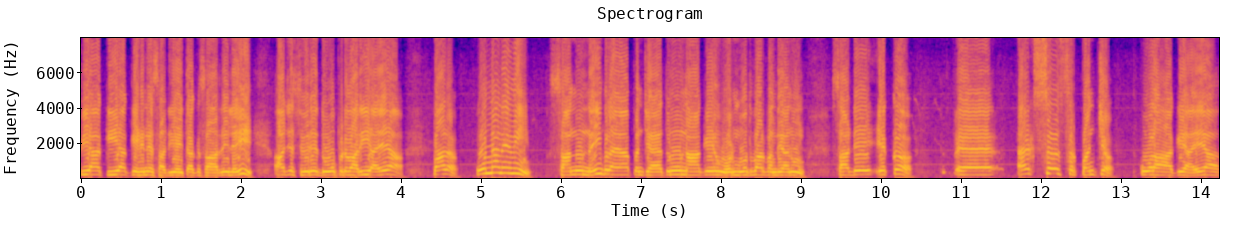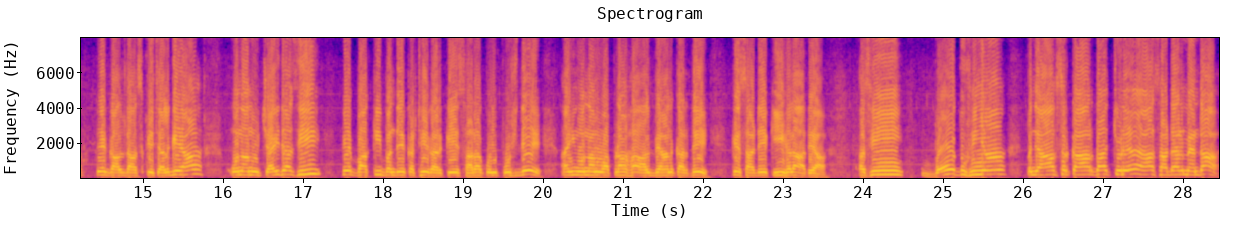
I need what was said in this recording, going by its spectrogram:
ਵੀ ਆ ਕੀ ਆ, ਕਿਸੇ ਨੇ ਸਾਡੀ ਅਜੇ ਤੱਕ ਸਾਰ ਨਹੀਂ ਲਈ। ਅੱਜ ਸਵੇਰੇ ਦੋ ਪਟਵਾਰੀ ਆਏ ਆ, ਪਰ ਉਹਨਾਂ ਨੇ ਵੀ ਸਾਨੂੰ ਨਹੀਂ ਬੁਲਾਇਆ ਪੰਚਾਇਤ ਨੂੰ ਨਾ ਕਿ ਹੋਰ ਮੋਤਬਾਰ ਬੰਦਿਆਂ ਨੂੰ। ਸਾਡੇ ਇੱਕ ਐਕਸ ਸਰਪੰਚ ਕੋਲ ਆ ਕੇ ਆਏ ਆ ਤੇ ਗੱਲ ਦੱਸ ਕੇ ਚੱਲ ਗਿਆ। ਉਹਨਾਂ ਨੂੰ ਚਾਹੀਦਾ ਸੀ ਕਿ ਬਾਕੀ ਬੰਦੇ ਇਕੱਠੇ ਕਰਕੇ ਸਾਰਾ ਕੁਝ ਪੁੱਛਦੇ। ਅਸੀਂ ਉਹਨਾਂ ਨੂੰ ਆਪਣਾ ਹਾਲ ਬਿਆਨ ਕਰਦੇ ਕਿ ਸਾਡੇ ਕੀ ਹਾਲਾਤ ਆ। ਅਸੀਂ ਬਹੁਤ ਦੁਖੀਆਂ। ਪੰਜਾਬ ਸਰਕਾਰ ਦਾ ਚੁਣਿਆ ਹੋਇਆ ਸਾਡਾ ਨੁਮਾਇੰਦਾ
